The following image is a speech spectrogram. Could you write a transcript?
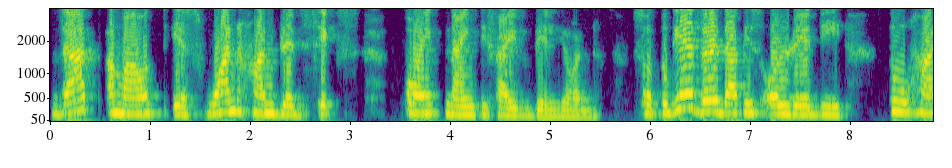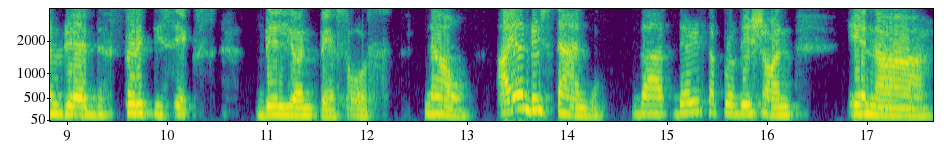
That amount is 106.95 billion. So together, that is already 236 billion pesos. Now, I understand that there is a provision in uh,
